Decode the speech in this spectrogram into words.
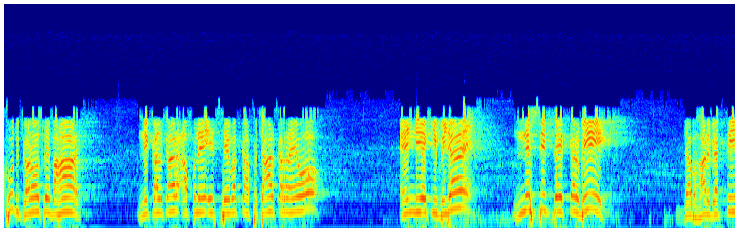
खुद घरों से बाहर निकलकर अपने इस सेवक का प्रचार कर रहे हो, एनडीए की विजय निश्चित देखकर भी जब हर व्यक्ति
